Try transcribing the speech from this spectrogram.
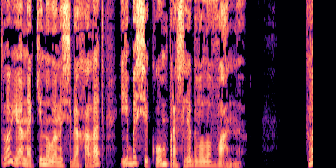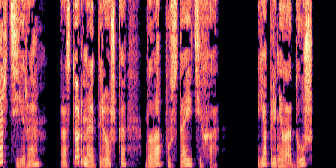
то я накинула на себя халат и босиком проследовала в ванную. Квартира, просторная трешка, была пуста и тиха. Я приняла душ,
